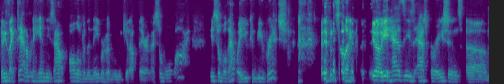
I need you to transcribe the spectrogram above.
and he's like, Dad, I'm going to hand these out all over the neighborhood when we get up there. And I said, Well, why? He said, Well, that way you can be rich. and so, like, you know, he has these aspirations, um,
